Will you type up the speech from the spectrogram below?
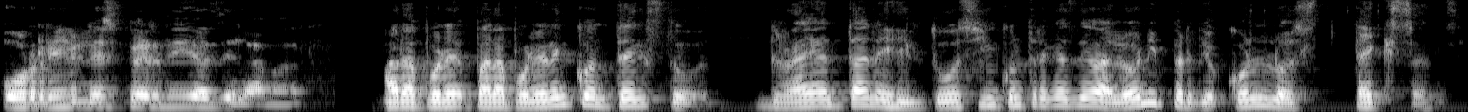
horribles pérdidas de la mar. Para poner, para poner en contexto, Ryan Tannehill tuvo cinco entregas de balón y perdió con los Texans.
